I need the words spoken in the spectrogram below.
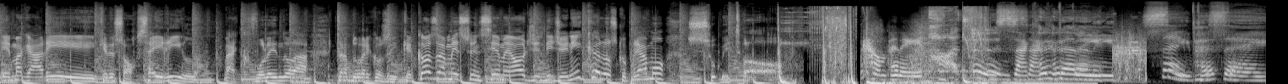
e magari, che ne so, 6 reel, ecco, volendola tradurre così. Che cosa ha messo insieme oggi DJ Nick? Lo scopriamo subito. Company, un sacco belly. Say per say.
